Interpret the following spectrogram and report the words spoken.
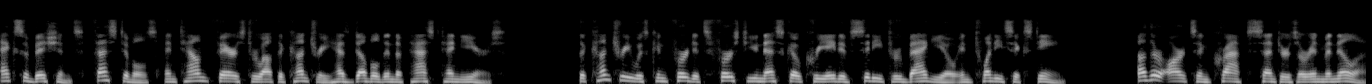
exhibitions, festivals, and town fairs throughout the country has doubled in the past 10 years. The country was conferred its first UNESCO Creative City through Baguio in 2016. Other arts and crafts centers are in Manila,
